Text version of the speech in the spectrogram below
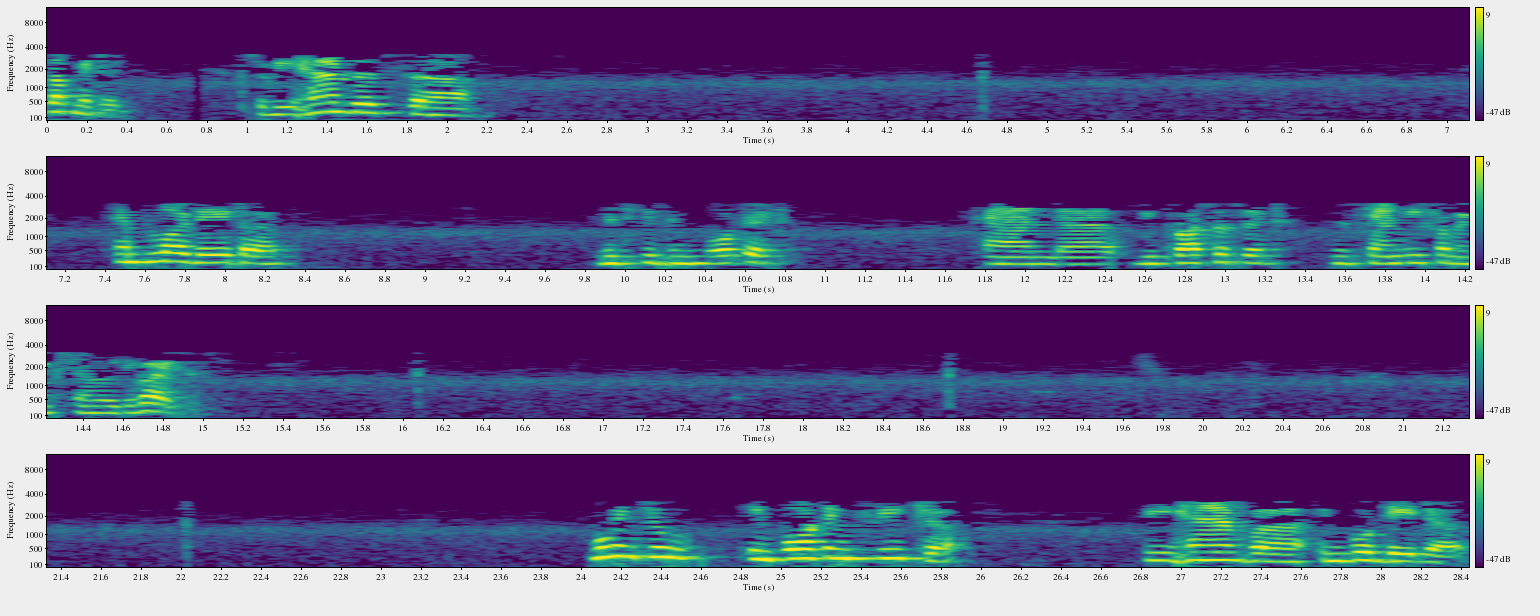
submitted. So we have this uh, employee data which is imported and uh, we process it. This can be from external devices. Moving to importing feature, we have uh, import data.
